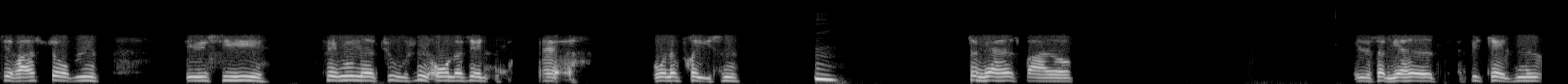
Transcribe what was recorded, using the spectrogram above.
til restsummen, det vil sige 500.000 under den øh, under prisen, Mm. som jeg havde sparet op. Eller som jeg havde betalt ned.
